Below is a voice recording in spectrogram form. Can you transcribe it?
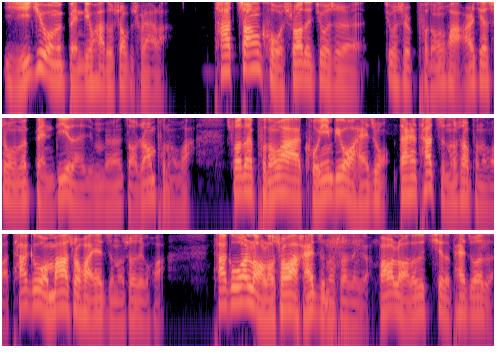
一句我们本地话都说不出来了。他张口说的就是就是普通话，而且是我们本地的，什么枣庄普通话，说的普通话口音比我还重，但是他只能说普通话。他给我妈说话也只能说这个话，他给我姥姥说话还只能说这个，把我姥姥都气得拍桌子，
